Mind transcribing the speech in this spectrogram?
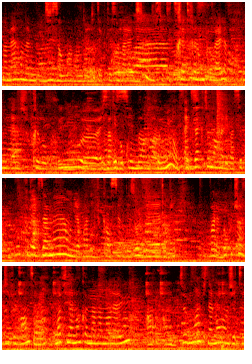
Ma mère en a mis 10 ans avant de détecter sa maladie, donc c'était très très long pour elle. Elle souffrait beaucoup, euh, elle passée beaucoup par- connu en fait. Exactement, elle est passée par beaucoup d'examens, on lui a parlé du cancer des ovaires, et puis voilà, beaucoup de choses différentes. Moi finalement, comme ma maman l'a eu, en, en deux mois finalement, j'étais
